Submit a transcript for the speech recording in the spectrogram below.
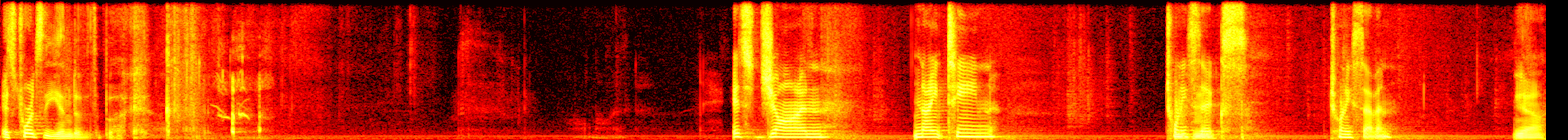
it's towards the end of the book. It's John 19, 26, 27. Yeah.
